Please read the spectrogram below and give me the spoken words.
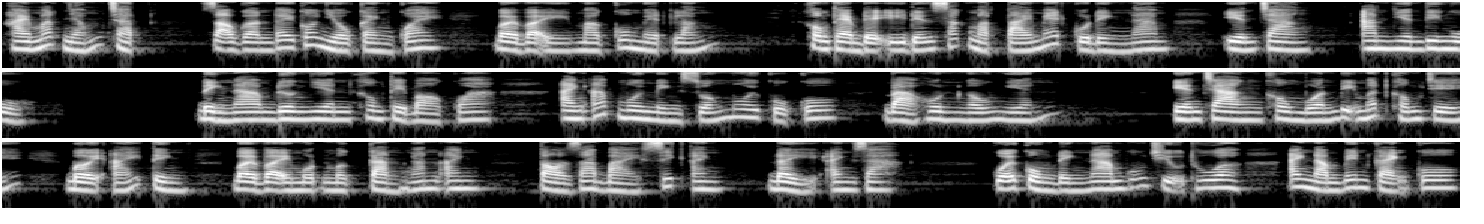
hai mắt nhắm chặt. Dạo gần đây có nhiều cảnh quay, bởi vậy mà cô mệt lắm. Không thèm để ý đến sắc mặt tái mét của Đình Nam, Yến Trang an nhiên đi ngủ. Đình Nam đương nhiên không thể bỏ qua, anh áp môi mình xuống môi của cô và hôn ngấu nghiến. Yến Trang không muốn bị mất khống chế bởi ái tình, bởi vậy một mực cản ngăn anh, tỏ ra bài xích anh, đẩy anh ra. Cuối cùng Đình Nam cũng chịu thua, anh nằm bên cạnh cô,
